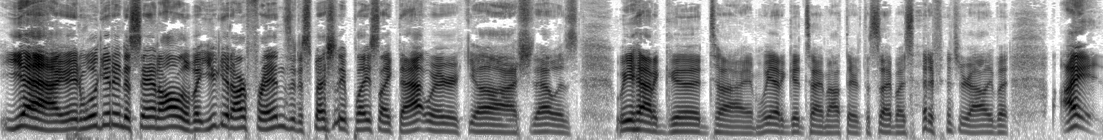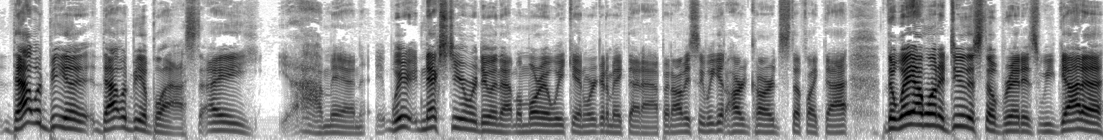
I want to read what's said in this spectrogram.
Yeah, and we'll get into Sand Hollow, but you get our friends, and especially a place like that where, gosh, that was we had a good time. We had a good time out there at the side by side Adventure Rally. But I that would be a that would be a blast. I ah man, we're next year we're doing that Memorial Weekend. We're gonna make that happen. Obviously, we get hard cards stuff like that. The way I want to do this though, Britt, is we've got to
